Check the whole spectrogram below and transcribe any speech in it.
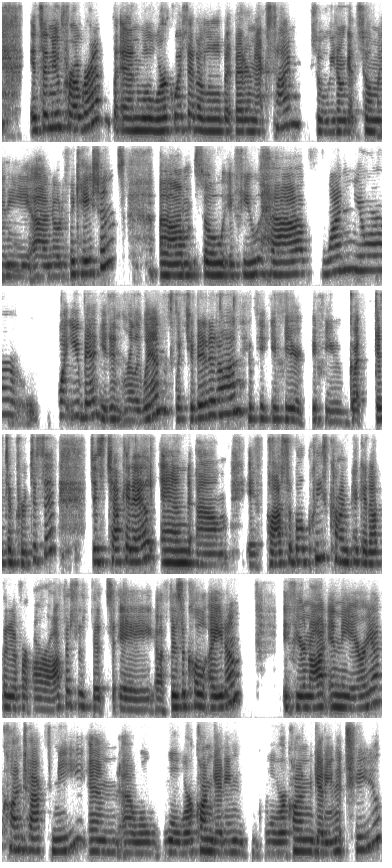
it's a new program, and we'll work with it a little bit better next time, so we don't get so many uh, notifications. Um, so if you have won your what you bid. You didn't really win what you bid it on. If you if you if you got get to purchase it, just check it out. And um, if possible, please come and pick it up at our, office if it's a, a physical item. If you're not in the area, contact me and uh, we'll we'll work on getting we'll work on getting it to you.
